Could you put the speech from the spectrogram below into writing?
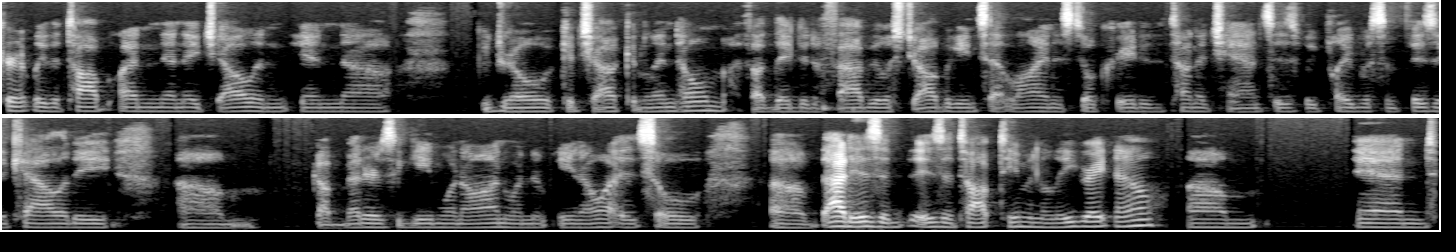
currently the top line in the NHL in in uh, Gaudreau, Tkachuk, and Lindholm. I thought they did a fabulous job against that line and still created a ton of chances. We played with some physicality. Um, got better as the game went on. When you know, so uh, that is a is a top team in the league right now. Um, and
